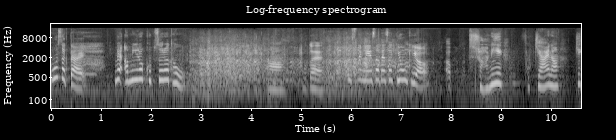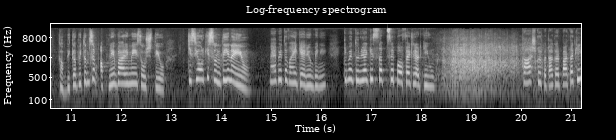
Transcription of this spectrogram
हो सकता है। मैं अमीर और खूबसूरत हूँ। हाँ वो तो है। उसने मेरे साथ ऐसा क्यों किया? अब रानी वो क्या है ना कि कभी कभी तुम सिर्फ़ अपने बारे में ही सोचती हो किसी और की सुनती ही नहीं हो। मैं भी तो वही कह रही हूँ बिनी कि मैं दुनिया की सबसे परफेक्ट लड़की हूँ। काश कोई पता कर पाता कि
